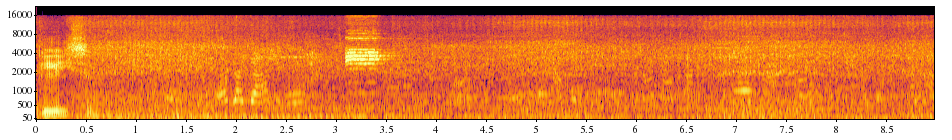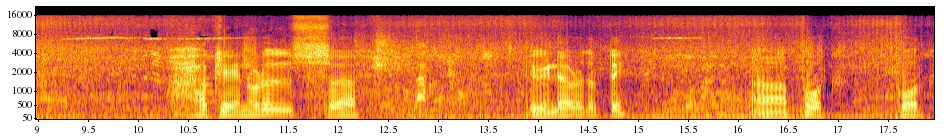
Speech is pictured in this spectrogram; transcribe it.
photo eels okay noodles ఇవి ఇండియాలో కూడా దొరుకుతాయి పోర్క్ పోర్క్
